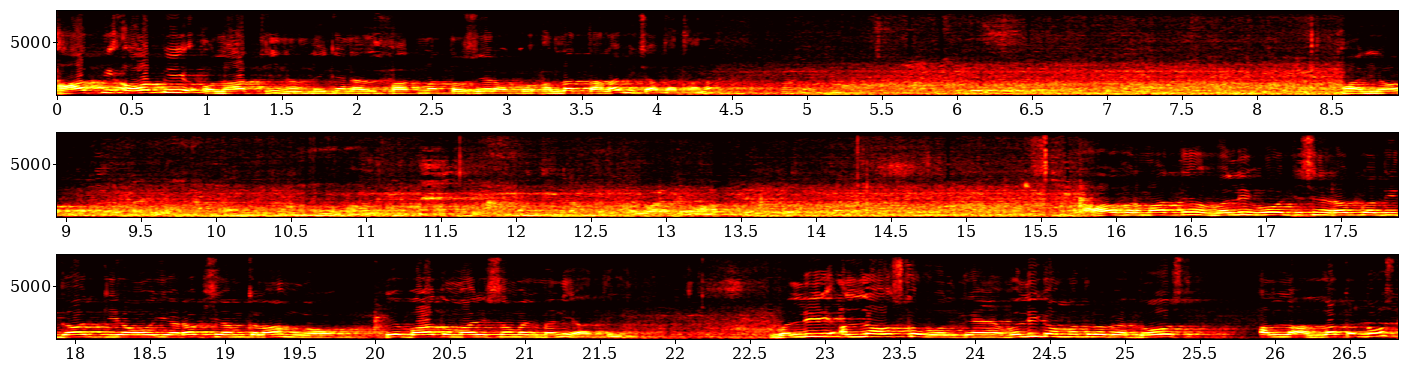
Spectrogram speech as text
آپ کی اور بھی اولاد تھی نا، لیکن حضرت فاطمہ تزیرہ کو اللہ تعالیٰ بھی چاہتا تھا نا۔ ہاں آپ فرماتے ہیں، ولی وہ جس نے رب کا دیدار کیا ہو یا رب سے ہم کلام ہوا ہو، یہ بات ہماری سمجھ میں نہیں آتی۔ ولی اللہ اس کو بولتے ہیں۔ ولی کا مطلب ہے دوست، اللہ اللہ کا دوست۔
